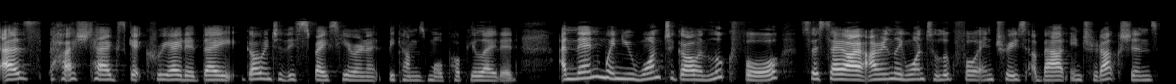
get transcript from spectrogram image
as hashtags get created, they go into this space here and it becomes more populated. And then when you want to go and look for, so say I only want to look for entries about introductions,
